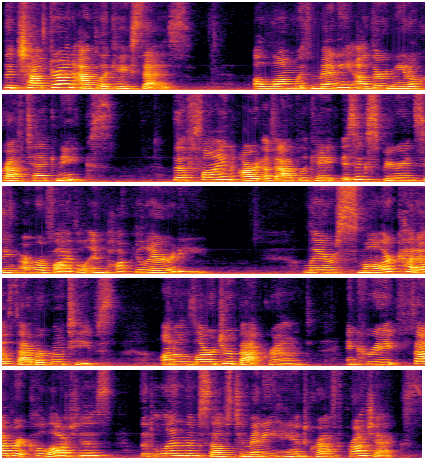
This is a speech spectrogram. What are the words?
The chapter on applique says, along with many other needlecraft techniques, the fine art of applique is experiencing a revival in popularity. Layer smaller cutout fabric motifs on a larger background and create fabric collages that lend themselves to many handcraft projects.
